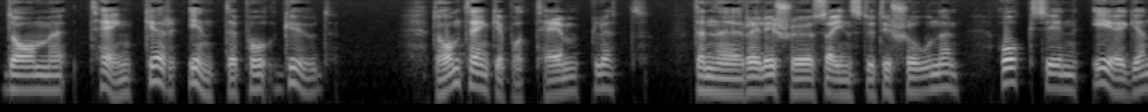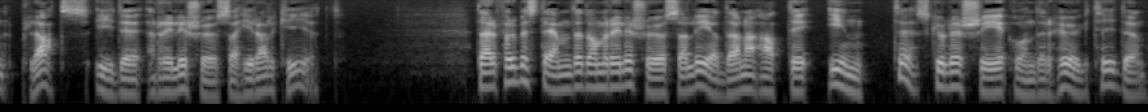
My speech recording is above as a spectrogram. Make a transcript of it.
De tänker inte på Gud. De tänker på templet, den religiösa institutionen och sin egen plats i det religiösa hierarkiet. Därför bestämde de religiösa ledarna att det inte skulle ske under högtiden,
